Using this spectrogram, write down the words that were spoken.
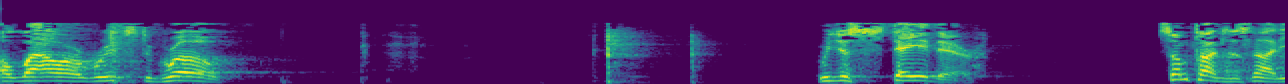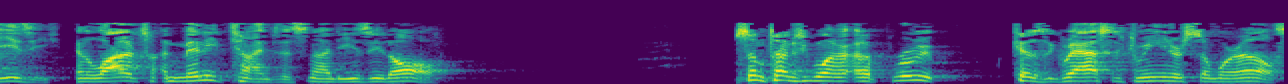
allow our roots to grow. We just stay there. Sometimes it's not easy, and a lot of times, many times it's not easy at all. Sometimes you want to uproot because the grass is greener somewhere else.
